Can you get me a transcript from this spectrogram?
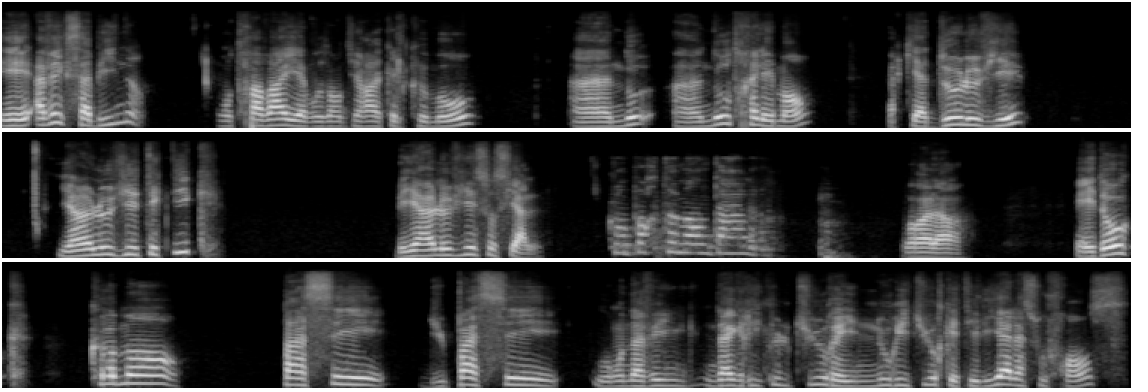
Et avec Sabine, on travaille, à vous en dira quelques mots, un, un autre élément, c'est-à-dire qu'il y a deux leviers. Il y a un levier technique, mais il y a un levier social. Comportemental. Voilà. Et donc, comment passer du passé où on avait une, agriculture et une nourriture qui étaient liées à la souffrance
